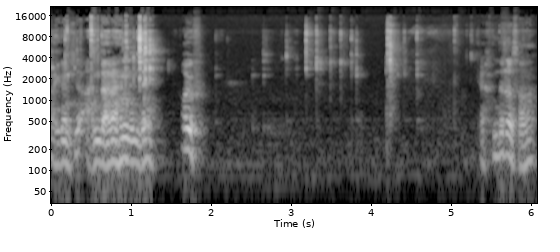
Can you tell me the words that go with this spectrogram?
아, 이건 안 달았는데, 어휴. 흔들어서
